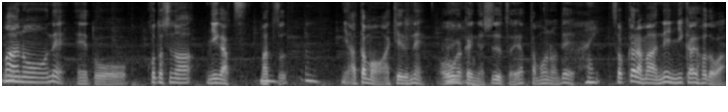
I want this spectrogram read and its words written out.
まああのねえっ、と今年の2月末うん。に頭を開けるね大掛かりな手術をやったもので、はい。そこからまあ年2回ほどは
